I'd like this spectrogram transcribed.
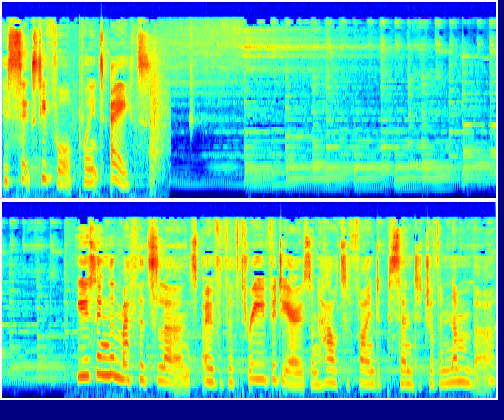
is 64.8. Using the methods learned over the three videos on how to find a percentage of a number,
